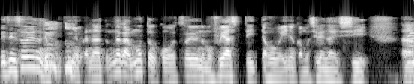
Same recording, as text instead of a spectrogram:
別にそういうのでもいいのかなと。だからもっとこう、そういうのも増やしていった方がいいのかもしれないし、あ。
